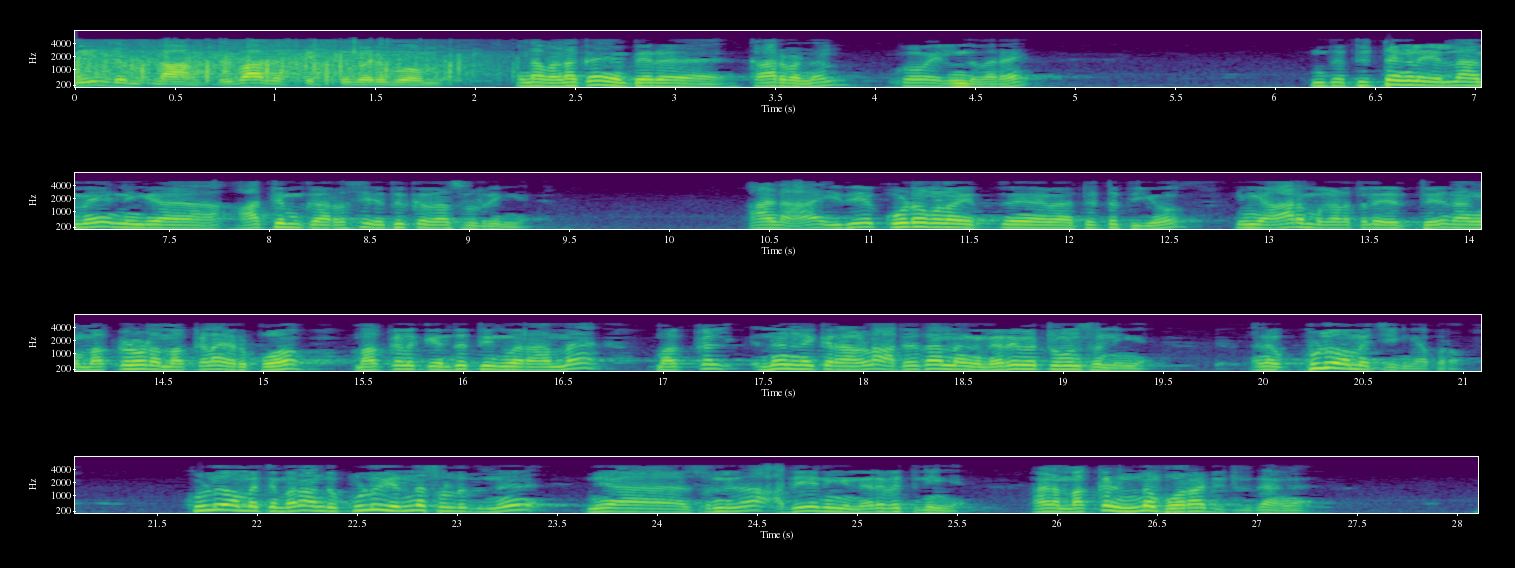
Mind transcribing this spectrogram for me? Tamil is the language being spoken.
மீண்டும் நாம் விவாதத்திற்கு வருவோம். அண்ணா வணக்கம். என் பேர் கார்வண்ணன். கோவையிலேருந்து வரேன். இந்த திட்டங்களை எல்லாமே நீங்க அதிமுக அரசு எதிர்க்கிறதா சொல்றீங்க. ஆனா இதே கூடங்குளம் திட்டத்தையும் நீங்க ஆரம்ப காலத்துல எடுத்து நாங்க மக்களோட மக்களா இருப்போம். மக்களுக்கு எந்த தீங்கு வராம மக்கள் என்ன நினைக்கிறாங்களோ அதை தான் நாங்க நிறைவேற்றுவோம்னு சொன்னீங்க. அந்த குழு அமைச்சீங்க அப்புறம். குழு அமைச்ச பிறகு அந்த குழு என்ன சொல்லுதுன்னு நீ அதையே நீங்க நிறைவேற்றினீங்க ஆனா மக்கள் இன்னும் போராடிட்டு இருக்காங்க.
